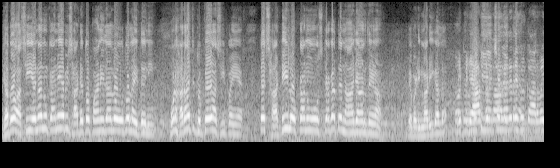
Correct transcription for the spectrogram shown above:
ਜਦੋਂ ਅਸੀਂ ਇਹਨਾਂ ਨੂੰ ਕਹਿੰਦੇ ਆ ਵੀ ਸਾਡੇ ਤੋਂ ਪਾਣੀ ਲੈ ਲਓ ਉਦੋਂ ਲੈਂਦੇ ਨਹੀਂ। ਹੁਣ ਹੜ੍ਹਾਂ 'ਚ ਡੁੱਬੇ ਅਸੀਂ ਪਏ ਹਾਂ। ਤੇ ਸਾਡੀ ਲੋਕਾਂ ਨੂੰ ਉਸ ਜਗ੍ਹਾ ਤੇ ਨਾ ਜਾਣ ਦੇਣਾ। ਇਹ ਬੜੀ ਮਾੜੀ ਗੱਲ ਹੈ। ਇਹ ਪੰਜਾਬ ਸਰਕਾਰ ਇਹਦੇ ਤੇ ਕੋਈ ਕਾਰਵਾਈ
